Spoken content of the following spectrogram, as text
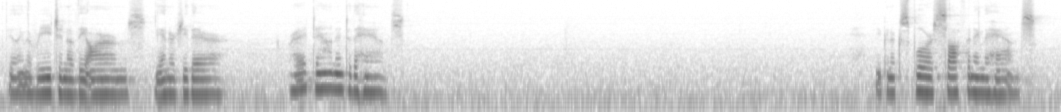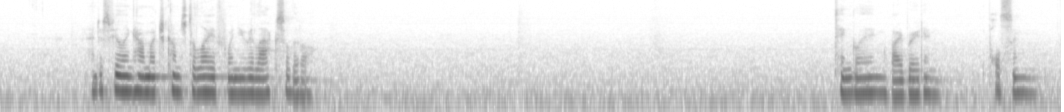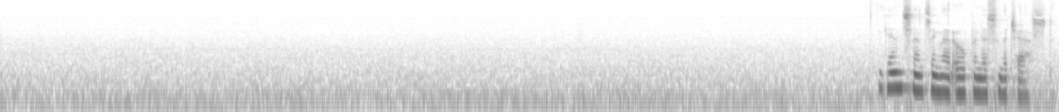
Feeling the region of the arms, the energy there, right down into the hands. You can explore softening the hands and just feeling how much comes to life when you relax a little. tingling, vibrating, pulsing. Again, sensing that openness in the chest.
